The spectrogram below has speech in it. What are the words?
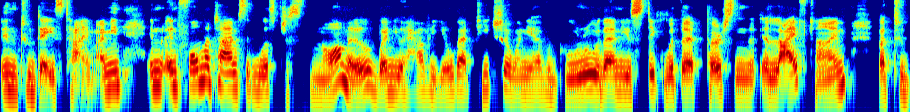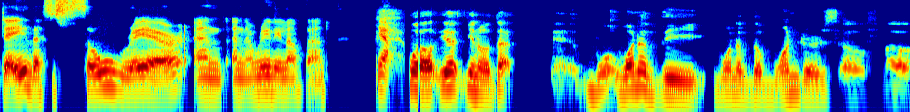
in today's time. I mean in, in former times it was just normal. When you have a yoga teacher when you have a guru then you stick with that person a lifetime. But today this is so rare and and i really love that. Yeah. Well yeah you know that uh, one of the one of the wonders of uh,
